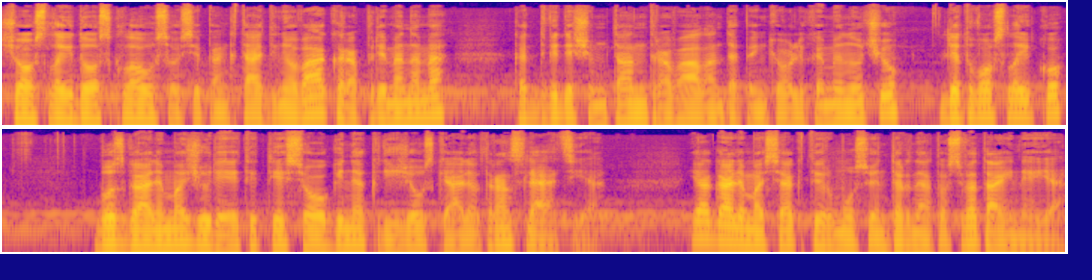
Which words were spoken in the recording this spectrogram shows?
šios laidos klausosi penktadienio vakarą, primename, kad 22 val. 15 min. Lietuvos laiku bus galima žiūrėti tiesioginę kryžiaus kelio transliaciją. Ja galima sekti ir mūsų interneto svetainėje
